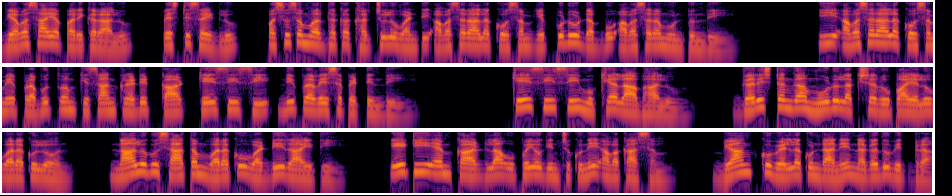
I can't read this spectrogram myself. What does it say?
వ్యవసాయ పరికరాలు పెస్టిసైడ్లు పశుసంవర్ధక ఖర్చులు వంటి అవసరాల కోసం ఎప్పుడూ డబ్బు అవసరం ఉంటుంది. ఈ అవసరాల కోసమే ప్రభుత్వం కిసాన్ క్రెడిట్ కార్డ్ కేసీసీ ని ప్రవేశపెట్టింది. కేసీసీ ముఖ్య లాభాలు. గరిష్టంగా మూడు లక్ష రూపాయలు వరకు లోన్ నాలుగు శాతం వరకు వడ్డీ రాయితీ. ఏటీఎం కార్డ్లా ఉపయోగించుకునే అవకాశం. బ్యాంక్కు వెళ్ళకుండానే నగదు విత్డ్రా.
